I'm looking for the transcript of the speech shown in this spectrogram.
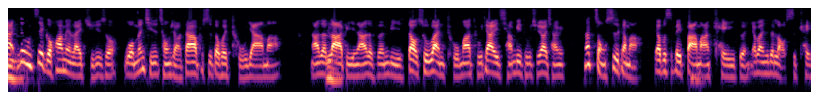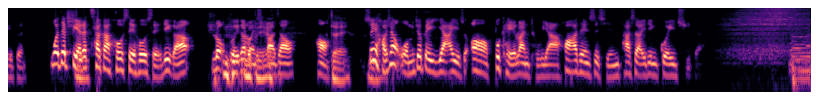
那用这个画面来举例说，我们其实从小大家不是都会涂鸦吗？拿着蜡笔，拿着粉笔，到处乱涂吗？涂家里墙壁，涂学校墙壁，那总是干嘛？要不是被爸妈 K 一顿，要不然就被老师 K 一顿。我在别的擦卡好谁好谁，你给他乱涂一个乱七八糟，哦，对。所以好像我们就被压抑说，哦，不可以乱涂鸦，画画这件事情它是要一定规矩的。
